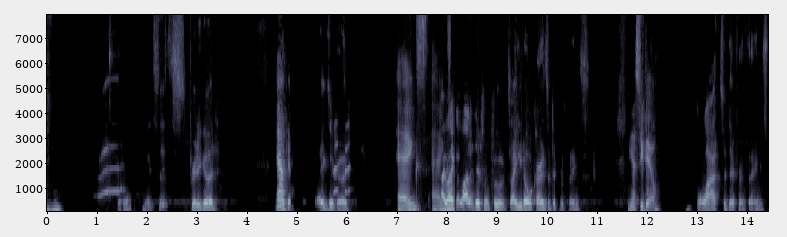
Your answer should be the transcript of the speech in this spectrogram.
Mhm. yeah, it's it's pretty good. Yeah. Like eggs are good. Eggs. Eggs. I like a lot of different foods. I eat all kinds of different things. yes, you do. Lots of different things.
